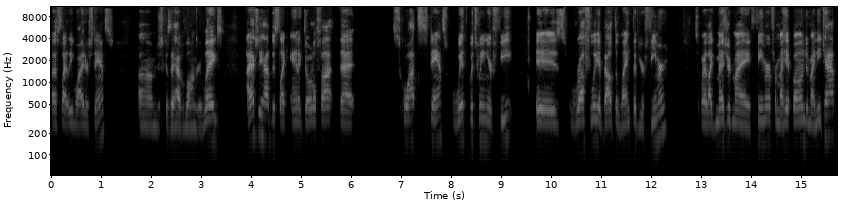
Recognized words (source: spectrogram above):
a slightly wider stance um, just because they have longer legs. I actually have this like anecdotal thought that squat stance width between your feet is roughly about the length of your femur. So if I like measured my femur from my hip bone to my kneecap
